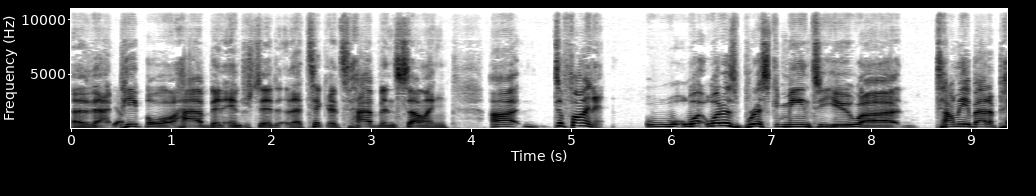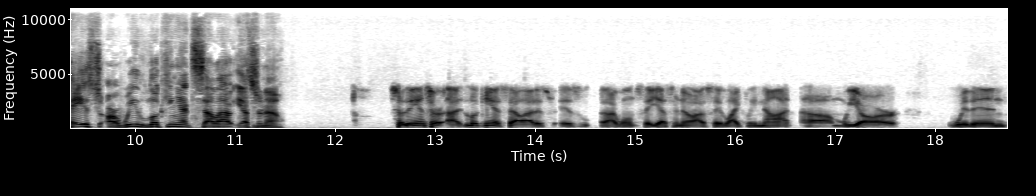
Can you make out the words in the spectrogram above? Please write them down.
uh, that yep. people have been interested that tickets have been selling uh, define it what what does brisk mean to you tell me about a pace are we looking at sellout yes or no so the answer, uh, looking at sellout, is, is I won't say yes or no. I'll say likely not. Um, we are within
